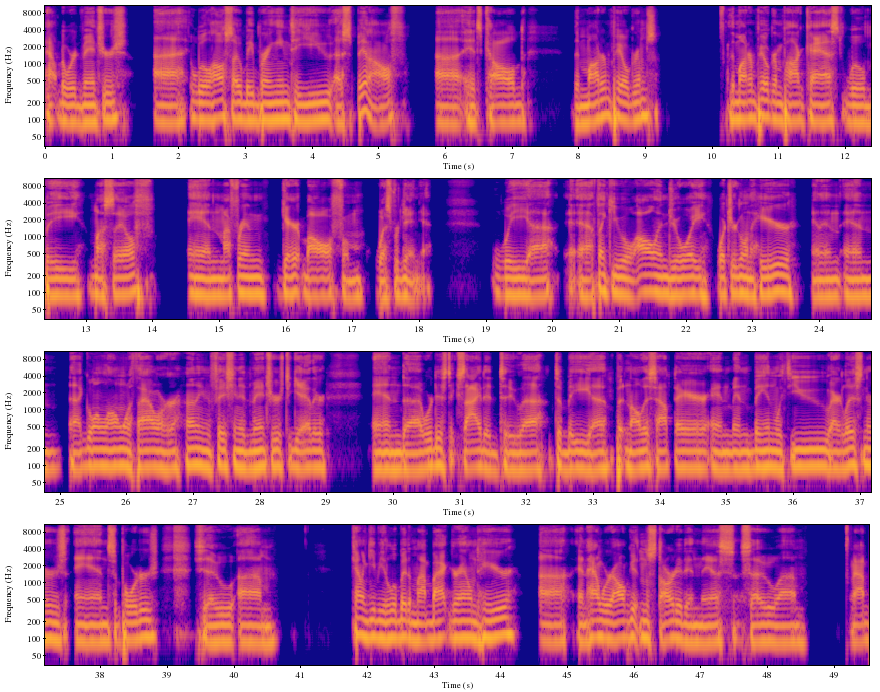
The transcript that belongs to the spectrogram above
outdoor adventures. Uh, we'll also be bringing to you a spinoff. Uh, it's called The Modern Pilgrims. The Modern Pilgrim podcast will be myself and my friend Garrett Ball from West Virginia. We, uh, I think you will all enjoy what you're going to hear and and uh, going along with our hunting and fishing adventures together. And uh, we're just excited to uh, to be uh, putting all this out there and, and being with you, our listeners and supporters. So, um, kind of give you a little bit of my background here uh, and how we're all getting started in this. So, um, I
